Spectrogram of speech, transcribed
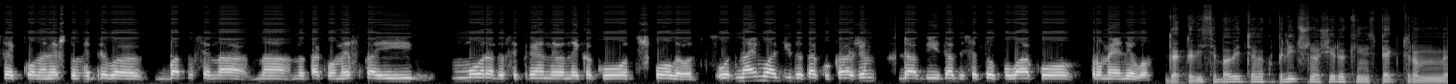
sve kome nešto ne treba, baca se na, na, na takva mesta i mora da se krene nekako od škole, od, od najmlađih da tako kažem, da bi, da bi se to polako promenilo. Dakle, vi se bavite onako prilično širokim spektrom e,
